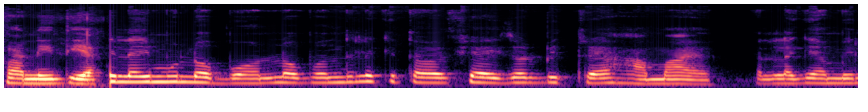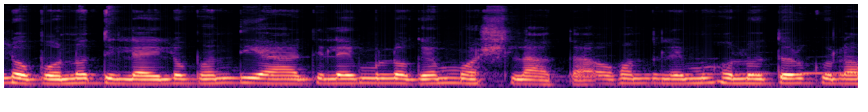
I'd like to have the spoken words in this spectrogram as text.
পানি দিয়া। দিলাইমু লবণ। লবণ দিলে কি তবে পেঁয়াজের ভিতরে হামায়। লাগে আমি লবণও দিলাই, লবণ দিয়া আর দিলাইমু লগে মশলা এটা। ওখান দিলাইমু হলুদের গুঁড়া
